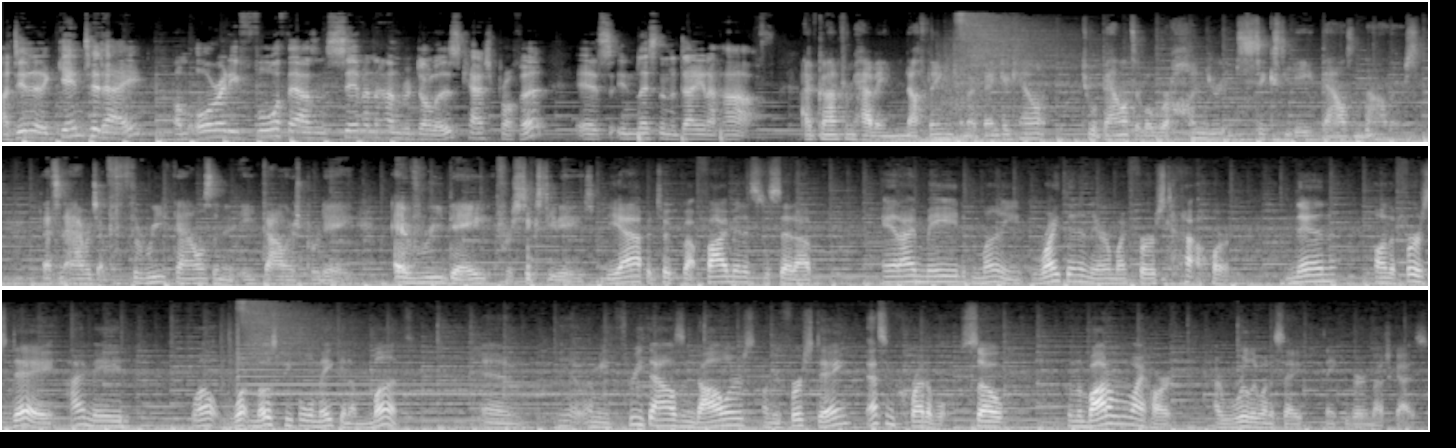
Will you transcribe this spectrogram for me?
I did it again today. I'm already $4,700 cash profit. It's in less than a day and a half. I've gone from having nothing in my bank account to a balance of over $168,000. That's an average of $3,008 per day every day for 60 days. The app, it took about five minutes to set up, and I made money right then and there in my first hour. And then on the first day, I made, well, what most people will make in a month. And, you know, I mean, $3,000 on your first day, that's incredible. So, from the bottom of my heart, I really want to say thank you very much, guys.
